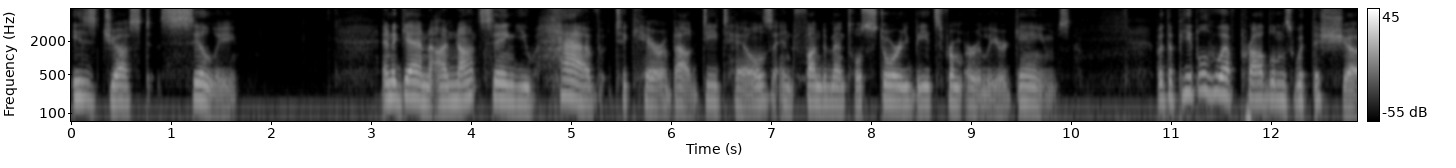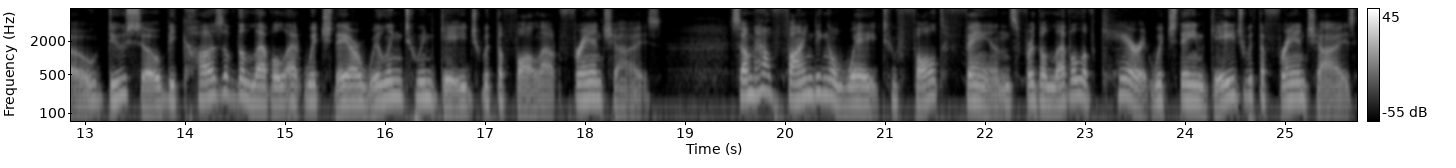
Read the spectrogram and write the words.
is just silly. And again, I'm not saying you have to care about details and fundamental story beats from earlier games. But the people who have problems with the show do so because of the level at which they are willing to engage with the Fallout franchise. Somehow finding a way to fault fans for the level of care at which they engage with the franchise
